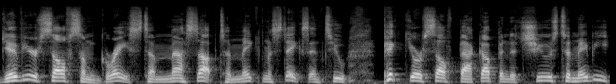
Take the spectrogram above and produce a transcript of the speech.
Give yourself some grace to mess up, to make mistakes, and to pick yourself back up and to choose to maybe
